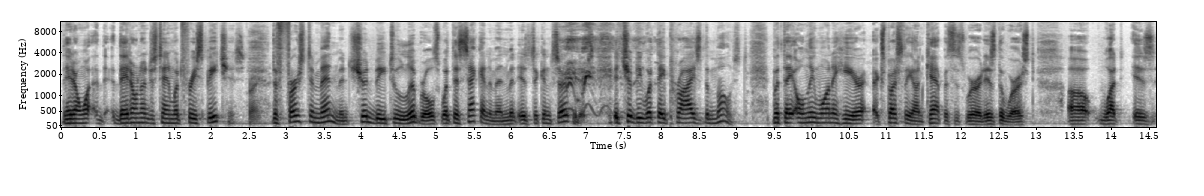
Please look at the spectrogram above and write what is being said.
They don't want, they don't understand what free speech is. Right. The First Amendment should be to liberals what the Second Amendment is to conservatives. it should be what they prize the most. But they only want to hear, especially on campuses where it is the worst, uh, what is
